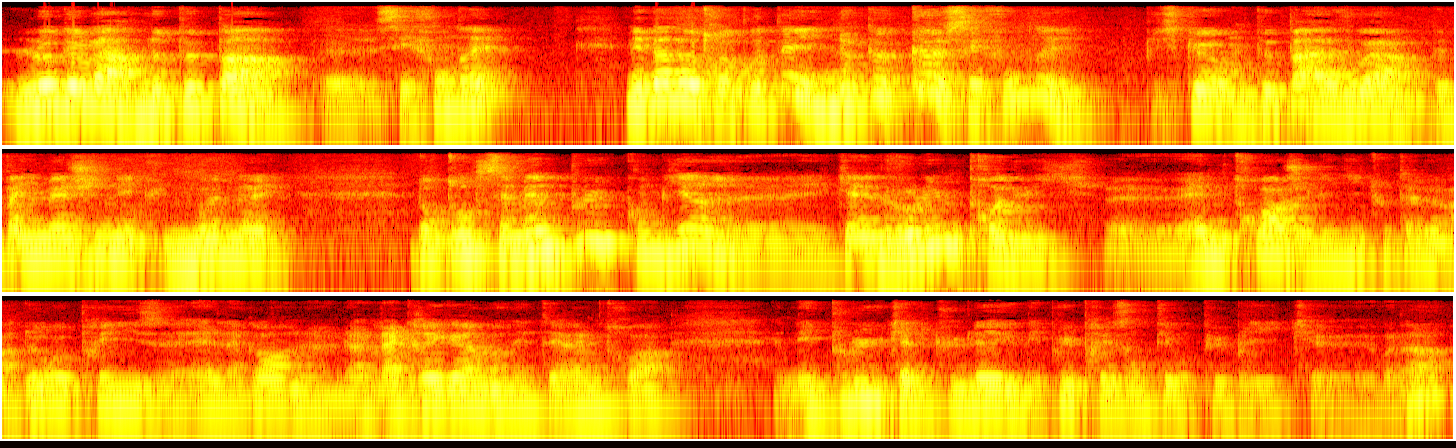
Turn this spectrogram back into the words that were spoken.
le dollar ne peut pas s'effondrer, mais d'un autre côté, il ne peut que s'effondrer, puisqu'on ne peut pas avoir, on ne peut pas imaginer qu'une monnaie dont on ne sait même plus combien, euh, quel volume produit. Euh, M3, je l'ai dit tout à l'heure à deux reprises, l'agrégat monétaire M3 n'est plus calculé, n'est plus présenté au public. Euh, voilà.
